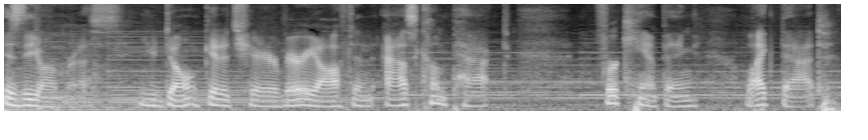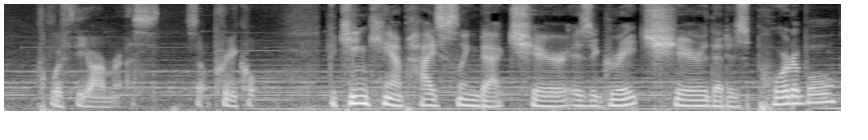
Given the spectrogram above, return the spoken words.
is the armrest. You don't get a chair very often as compact for camping like that with the armrest. So pretty cool. The King Camp High Slingback chair is a great chair that is portable,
